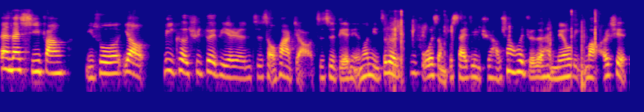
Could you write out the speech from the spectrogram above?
但在西方，你说要。立刻去对别人指手画脚、指指点点，说你这个衣服为什么不塞进去？好像会觉得很没有礼貌。而且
